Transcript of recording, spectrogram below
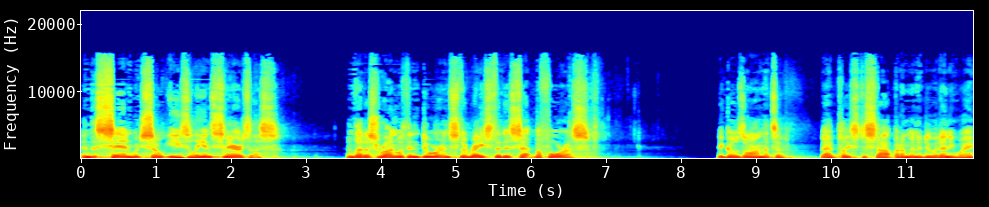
and the sin which so easily ensnares us and let us run with endurance the race that is set before us. It goes on. That's a bad place to stop, but I'm going to do it anyway.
